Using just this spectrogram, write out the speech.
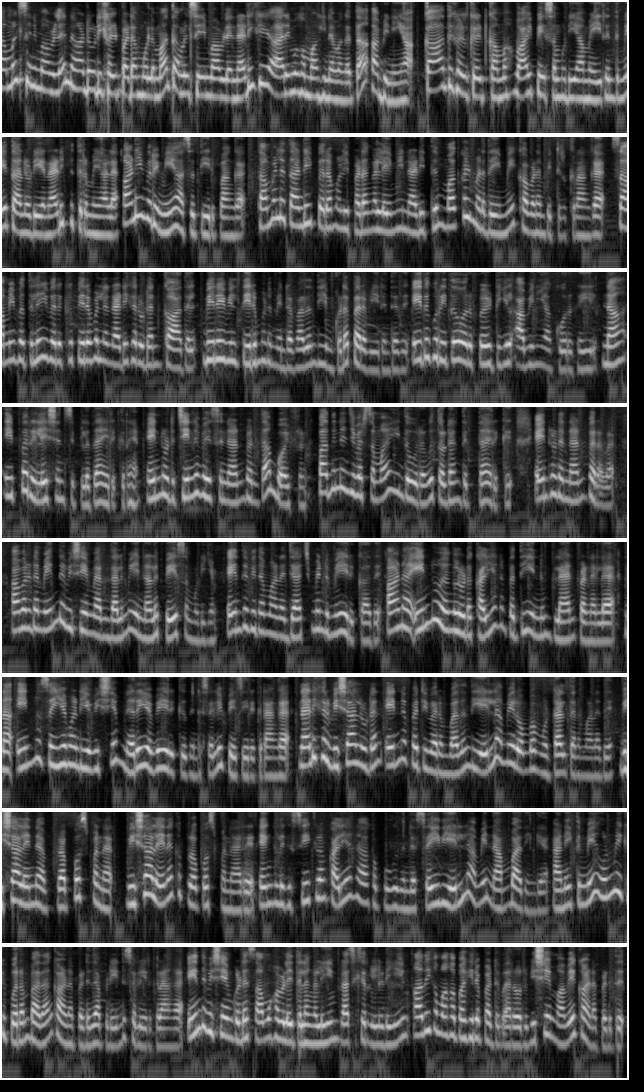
தமிழ் சினிமாவில் நாடோடிகள் படம் மூலமா தமிழ் சினிமாவில் நடிகை அறிமுகமாகினவங்க தான் அபினியா காதுகள் கேட்காம வாய் பேச முடியாம இருந்துமே தன்னுடைய நடிப்பு திறமையால அனைவருமே அசத்தி இருப்பாங்க. தமிழை தாண்டி பிற மொழி படங்கள்லயுமே நடித்து மக்கள் மனதையுமே கவனம் பெற்றிருக்கிறாங்க. சமீபத்துல இவருக்கு பிரபல நடிகருடன் காதல் விரைவில் திருமணம் என்ற வதந்தியும் கூட பரவி இருந்தது. இது குறித்து ஒரு பேட்டியில் அபினியா கூறுகையில் நான் இப்ப ரிலேஷன்ஷிப்ல தான் இருக்கிறேன். என்னோட சின்ன வயசு நண்பன் தான் பாய் ஃப்ரெண்ட் பதினஞ்சு வருஷமா இந்த உறவு தொடர்ந்துட்டு தான் இருக்கு. என்னோட நண்பர் அவர். அவரிடம் எந்த விஷயமா இருந்தாலுமே என்னால் பேச முடியும். எந்த விதமான ஜட்ஜ்மெண்ட்டுமே இருக்காது. ஆனால் இன்னும் எங்களோட கல்யாணம் பற்றி இன்னும் பிளான் பண்ணல. நான் இன்னும் செய்ய வேண்டிய விஷயம் நிறையவே இருக்குதுன்னு சொல்லி பேசியிருக்கிறாங்க. நடிகர் விஷாலுடன் என்ன பற்றி வரும் வதந்தி எல்லாமே ரொம்ப முட்டாள்தனமானது. விஷால் என்ன ப்ரப்போஸ் பண்ணார்? விஷால் எனக்கு ப்ரப்போஸ் பண்ணாரு. எங்களுக்கு சீக்கிரம் கல்யாணம் ஆக போகுதுன்ற செய்தி எல்லாமே நம்பாதீங்க. அனைத்துமே உண்மைக்கு புறம்பாதான் காணப்படுது அப்படின்னு சொல்லியிருக்கிறாங்க. இந்த விஷயம் கூட சமூக வலைத்தளங்களையும் ரசிகர்களிடையும் அதிகமாக பகிரப்பட்டு வர ஒரு விஷயமாவே காணப்படுது.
